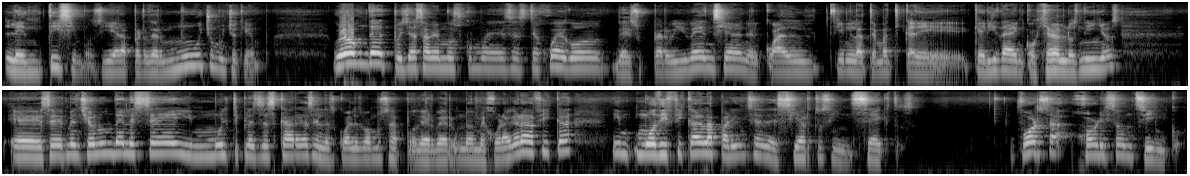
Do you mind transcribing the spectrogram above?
lentísimos y era perder mucho, mucho tiempo. Grounded, pues ya sabemos cómo es este juego de supervivencia en el cual tiene la temática de querida encoger a los niños. Eh, se menciona un DLC y múltiples descargas en las cuales vamos a poder ver una mejora gráfica y modificar la apariencia de ciertos insectos. Forza Horizon 5.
